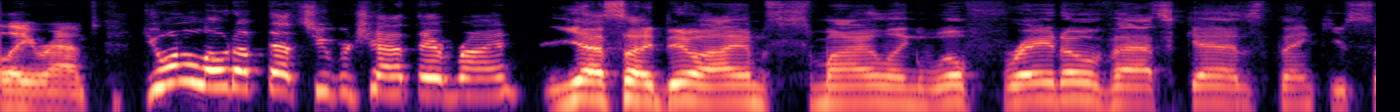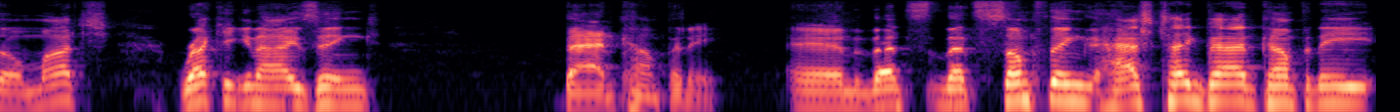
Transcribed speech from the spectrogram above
LA Rams. Do you want to load up that super chat there, Brian? Yes, I do. I am smiling. Wilfredo Vasquez, thank you so much. Recognizing bad company. And that's that's something hashtag bad company.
